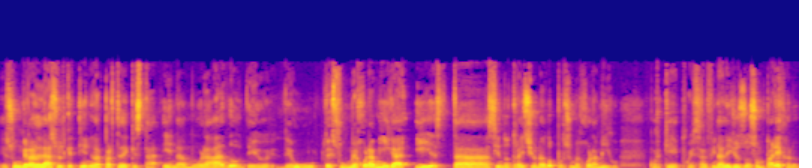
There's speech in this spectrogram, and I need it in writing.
es un gran lazo el que tienen, aparte de que está enamorado de, de, su mejor amiga y está siendo traicionado por su mejor amigo, porque pues al final ellos dos son pareja, ¿no?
